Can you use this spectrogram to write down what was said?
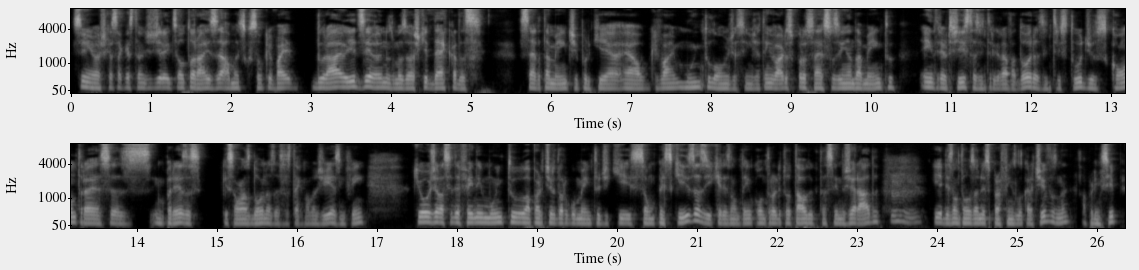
Sim, eu acho que essa questão de direitos autorais é uma discussão que vai durar, eu ia dizer anos, mas eu acho que décadas certamente, porque é, é, algo que vai muito longe, assim, já tem vários processos em andamento entre artistas, entre gravadoras, entre estúdios, contra essas empresas que são as donas dessas tecnologias, enfim, que hoje elas se defendem muito a partir do argumento de que são pesquisas e que eles não têm o controle total do que está sendo gerado, uhum. e eles não estão usando isso para fins lucrativos, né, a princípio.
